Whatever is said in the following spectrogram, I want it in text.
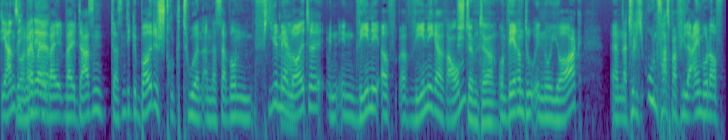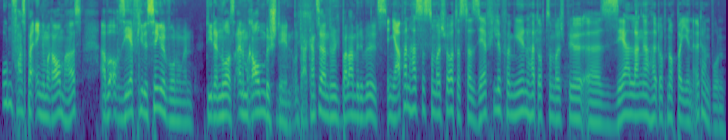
Die haben sich So, bei ne? der, weil, weil, weil da sind, da sind die Gebäudestrukturen anders. Da wohnen viel mehr Genau. Leute in, in wenig, auf, auf weniger Raum. Stimmt, ja. Und während du in New York ähm, natürlich unfassbar viele Einwohner auf unfassbar engem Raum hast, aber auch sehr viele Single-Wohnungen, die dann nur aus einem Raum bestehen. Und da kannst du ja natürlich ballern, wie du willst. in Japan hast du es zum Beispiel auch, dass da sehr viele Familien halt auch zum Beispiel äh, sehr lange halt auch noch bei ihren Eltern wohnen.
